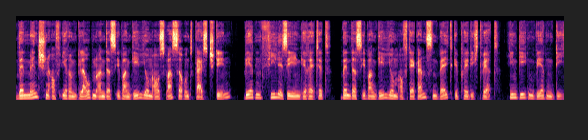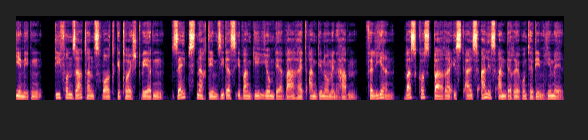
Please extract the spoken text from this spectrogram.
Wenn Menschen auf ihrem Glauben an das Evangelium aus Wasser und Geist stehen, werden viele Seelen gerettet, wenn das Evangelium auf der ganzen Welt gepredigt wird, hingegen werden diejenigen, die von Satans Wort getäuscht werden, selbst nachdem sie das Evangelium der Wahrheit angenommen haben, verlieren, was kostbarer ist als alles andere unter dem Himmel,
